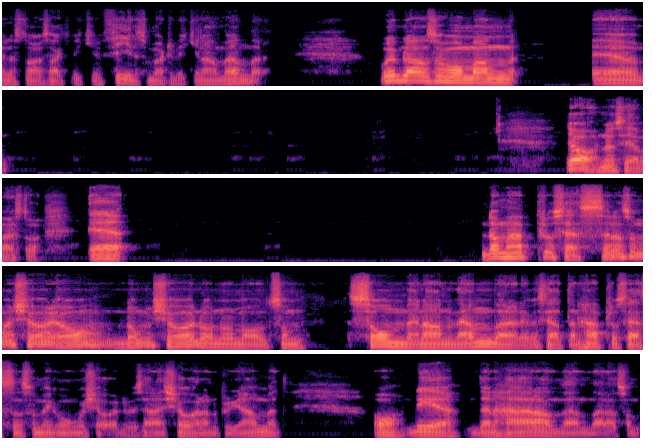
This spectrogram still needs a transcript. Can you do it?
Eller snarare sagt vilken fil som hör till vilken användare. Och ibland så har man eh, Ja, nu ser jag vad det står. Eh, de här processerna som man kör, ja, de kör då normalt som, som en användare, det vill säga att den här processen som är igång och kör, det vill säga det här körande programmet, ja, det är den här användaren som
